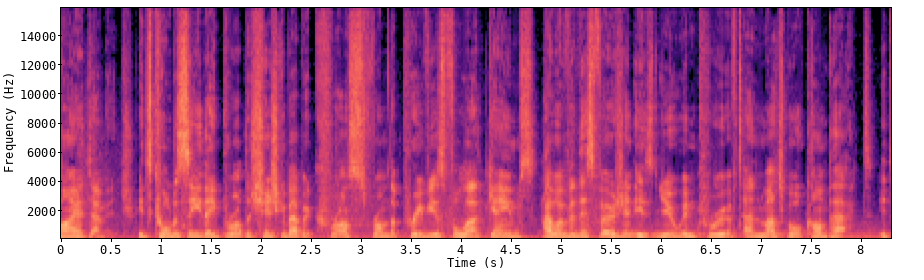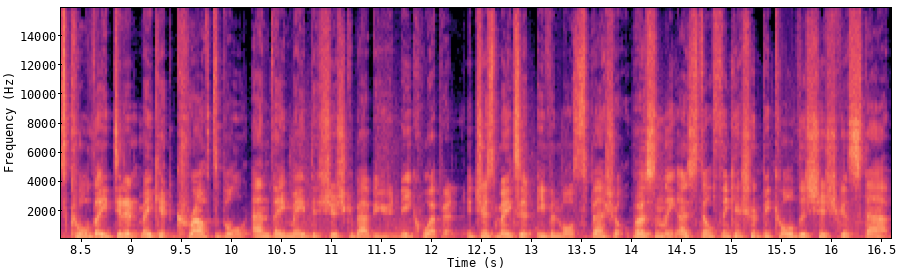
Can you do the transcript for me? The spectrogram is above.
fire damage. It's cool to see they brought the shish kebab across from the previous Fallout games, however this version is new, improved, and much more compact. It's cool they didn't make it craftable and they made the shish kebab a unique weapon. It just makes it even more special. Personally, I still think it should be called the Shishka Stab.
